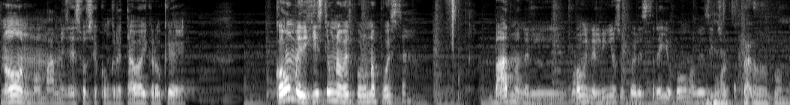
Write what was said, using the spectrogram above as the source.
No, no mames, eso se concretaba y creo que. ¿Cómo me dijiste una vez por una apuesta? Batman, el Robin, el niño superestrella, ¿cómo me habías No me dicho? acuerdo cómo.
